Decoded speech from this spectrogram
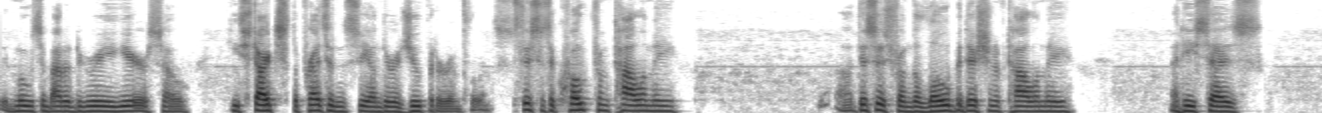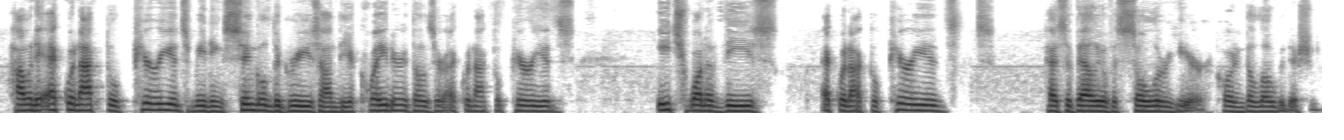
it moves about a degree a year. So he starts the presidency under a Jupiter influence. This is a quote from Ptolemy. Uh, this is from the Loeb edition of Ptolemy. And he says, how many equinoctial periods, meaning single degrees on the equator, those are equinoctial periods. Each one of these equinoctial periods has the value of a solar year, according to Loeb edition.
